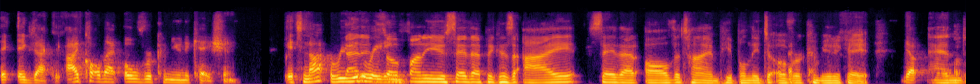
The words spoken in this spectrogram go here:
Exactly. I call that over communication. It's not That reiterating. is so funny you say that because I say that all the time. People need to over communicate. Yep. And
